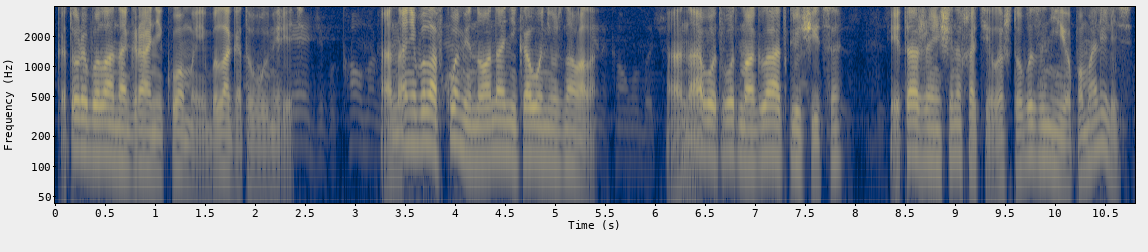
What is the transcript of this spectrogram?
которая была на грани комы и была готова умереть. Она не была в коме, но она никого не узнавала. Она вот-вот могла отключиться, и та женщина хотела, чтобы за нее помолились.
